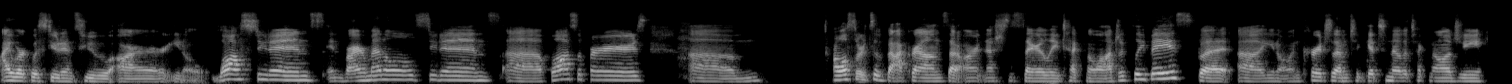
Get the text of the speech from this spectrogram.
i work with students who are you know law students environmental students uh, philosophers um, all sorts of backgrounds that aren't necessarily technologically based, but uh, you know, encourage them to get to know the technology,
